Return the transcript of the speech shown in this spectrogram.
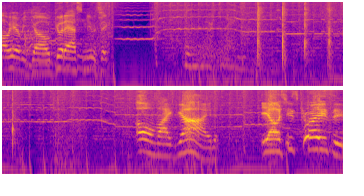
Oh, here we go. Good ass music. Oh my god. Yo, she's crazy.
